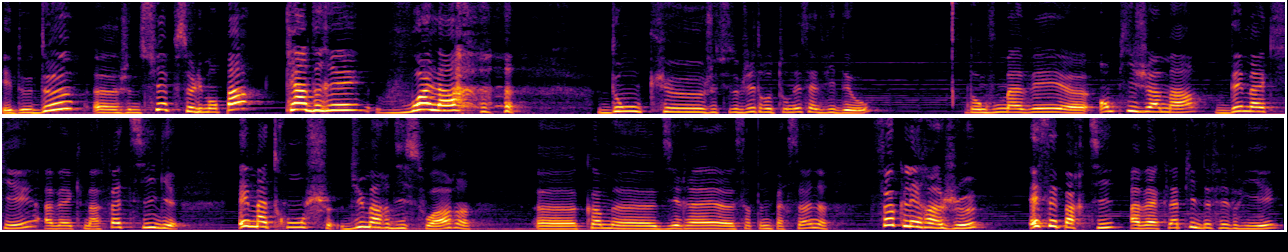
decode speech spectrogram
et de deux, euh, je ne suis absolument pas cadrée. Voilà Donc, euh, je suis obligée de retourner cette vidéo. Donc, vous m'avez euh, en pyjama, démaquillée, avec ma fatigue et ma tronche du mardi soir. Euh, comme euh, diraient euh, certaines personnes, fuck les rageux. Et c'est parti avec la pile de février.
